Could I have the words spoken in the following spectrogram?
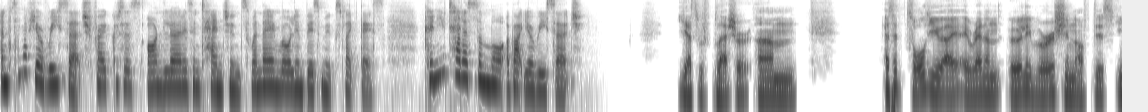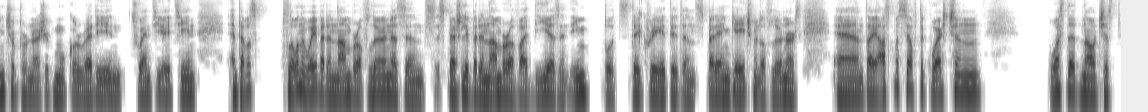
And some of your research focuses on learners' intentions when they enroll in BizMOOCs like this. Can you tell us some more about your research? Yes, with pleasure. Um, as I told you, I, I, read an early version of this intrapreneurship MOOC already in 2018, and I was blown away by the number of learners and especially by the number of ideas and inputs they created and by the engagement of learners. And I asked myself the question, was that now just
